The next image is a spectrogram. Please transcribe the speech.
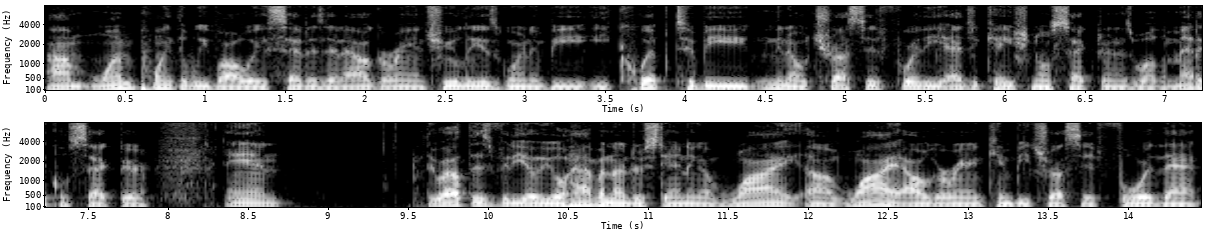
Um, one point that we've always said is that Algorand truly is going to be equipped to be, you know, trusted for the educational sector and as well the medical sector. And throughout this video you'll have an understanding of why uh, why Algorand can be trusted for that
